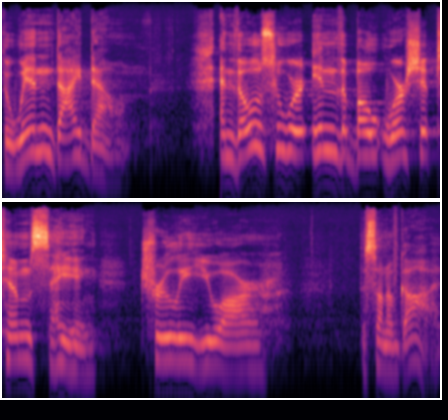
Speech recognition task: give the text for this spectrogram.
the wind died down, and those who were in the boat worshiped him, saying, Truly you are the Son of God.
